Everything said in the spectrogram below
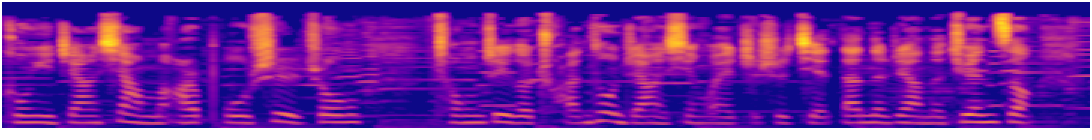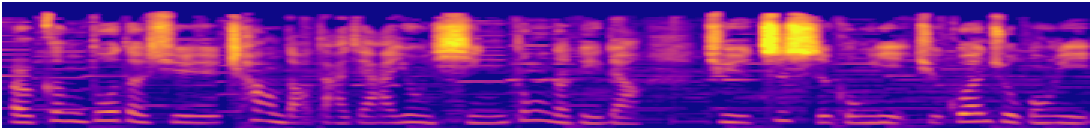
公益这样项目，而不是中。从这个传统这样行为，只是简单的这样的捐赠，而更多的去倡导大家用行动的力量去支持公益，去关注公益，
